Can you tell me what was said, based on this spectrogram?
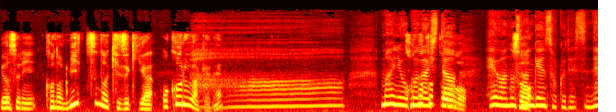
要するに、この3つの気づきが起こるわけね。前にお伺いした平和の三原則ですね。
